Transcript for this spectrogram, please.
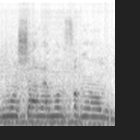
you want to shot at that motherfucking um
